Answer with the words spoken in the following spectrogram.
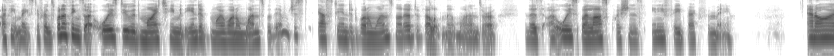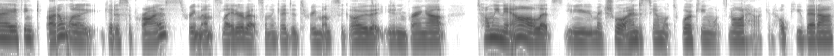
I think it makes difference. One of the things I always do with my team at the end of my one-on-ones with them, just our standard one-on-ones, not our development ones, or and those. I always my last question is any feedback for me. And I think I don't want to get a surprise three months later about something I did three months ago that you didn't bring up. Tell me now. Let's you know make sure I understand what's working, what's not, how I can help you better.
